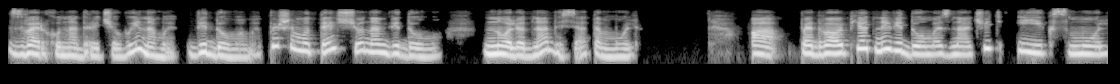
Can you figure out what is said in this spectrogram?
Зверху над речовинами відомими пишемо те, що нам відомо 0,1 моль. А P2O5 невідоме, значить х моль.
